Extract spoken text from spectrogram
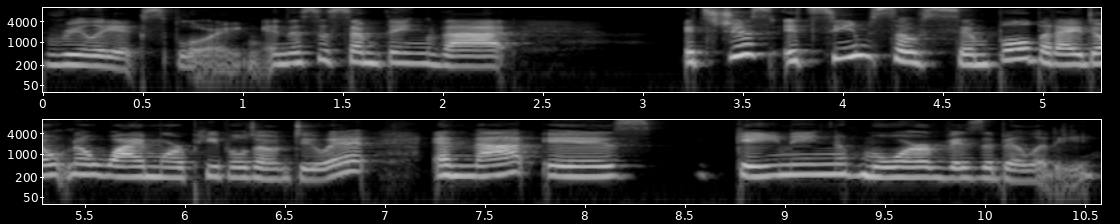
really exploring. And this is something that it's just, it seems so simple, but I don't know why more people don't do it. And that is gaining more visibility.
